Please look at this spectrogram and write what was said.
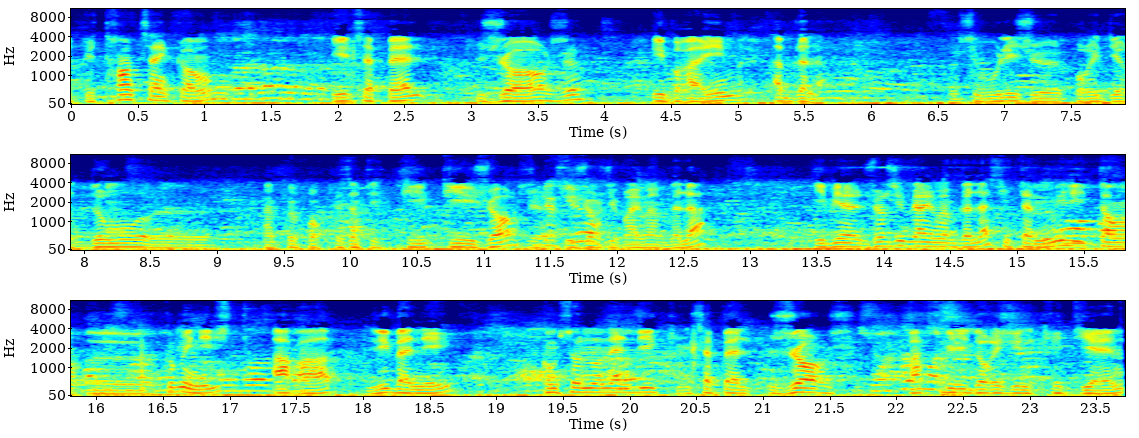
depuis 35 ans, et il s'appelle Georges Ibrahim Abdallah. Si vous voulez, je pourrais dire deux mots un peu pour présenter qui, qui est Georges, qui est Georges Ibrahim Abdallah. Eh bien, Georges Ibrahim Abdallah, c'est un militant euh, communiste, arabe, libanais. Comme son nom l'indique, il s'appelle Georges parce qu'il est d'origine chrétienne.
